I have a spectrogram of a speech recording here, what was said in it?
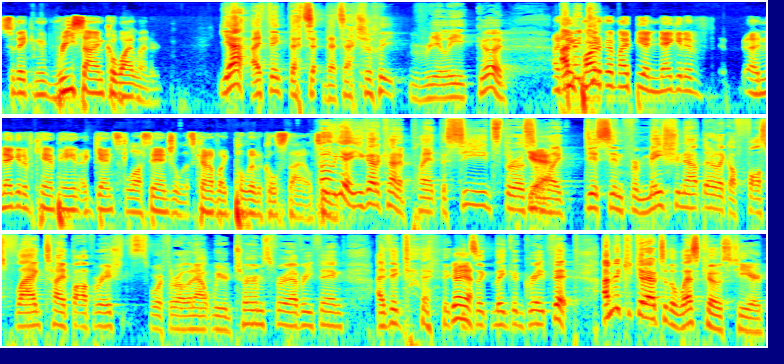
so they can re-sign Kawhi Leonard? Yeah, I think that's that's actually really good. I think part of it might be a negative a negative campaign against Los Angeles, kind of like political style too. Oh yeah, you got to kind of plant the seeds, throw some yeah. like disinformation out there, like a false flag type operation. We're throwing out weird terms for everything. I think, I think yeah, it's yeah. Like, like a great fit. I'm going to kick it out to the West Coast here,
